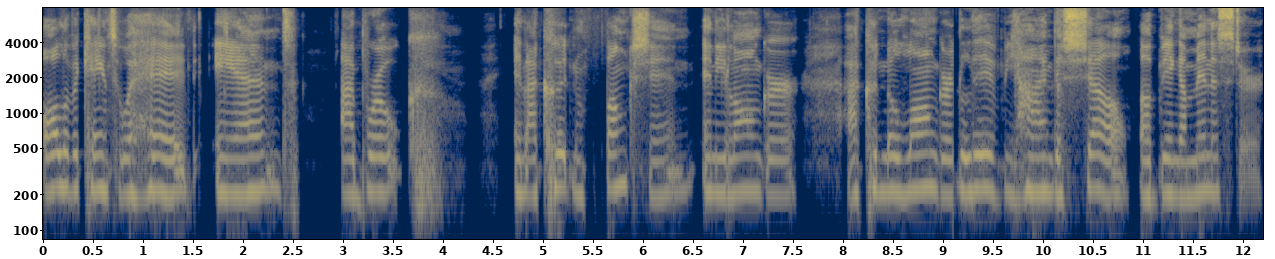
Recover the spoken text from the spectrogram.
all of it came to a head and I broke and I couldn't function any longer. I could no longer live behind the shell of being a minister.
